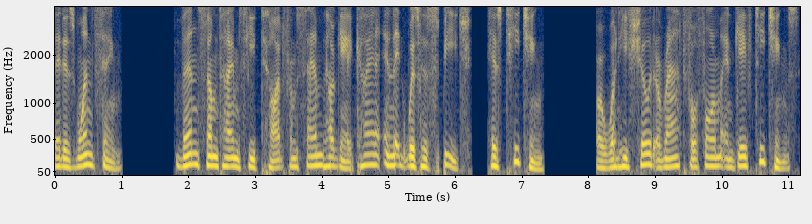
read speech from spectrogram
That is one thing. Then sometimes he taught from Sambhogakaya and it was his speech, his teaching, or when he showed a wrathful form and gave teachings,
